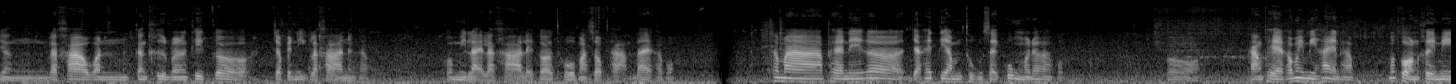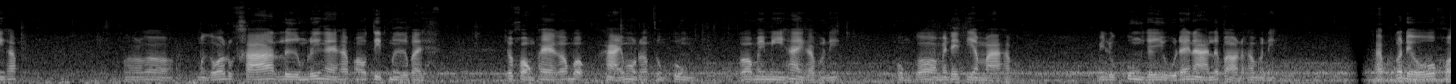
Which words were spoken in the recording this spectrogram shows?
อย่างราคาวันกลางคืนวันอาทิตย์ก็จะเป็นอีกราคาหนึ่งครับ ก็มีหลายราคาเลยก็โทรมาสอบถามได้ครับผมถ้ามาแพรนี้ก็อยากให้เตรียมถุงใส่กุ้งมาด้วยครับผมก็ทางแพรเขาไม่มีให้นะครับ เมื่อก่อนเคยมีครับแล้วก็เหมือนกับว่าลูกค้าลืมหรือไงครับ เอาติดมือไป เจ้าของแพรก็บอกหายหมดครับถุงกุ้งก็ไม่มีให้ครับวันนี้ ผมก็ไม่ได้เตรียมมาครับไม่รู้กุ้งจะอยู่ได้นานหรือเปล่านะครับวันนี้ ครับก็เดี๋ยวขอ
